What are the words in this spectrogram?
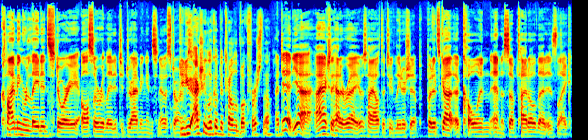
climbing related story, also related to driving in snowstorms. Did you actually look up the title of the book first though? I did. Yeah, I actually had it right. It was high altitude leadership, but it's got a colon and a subtitle that is like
